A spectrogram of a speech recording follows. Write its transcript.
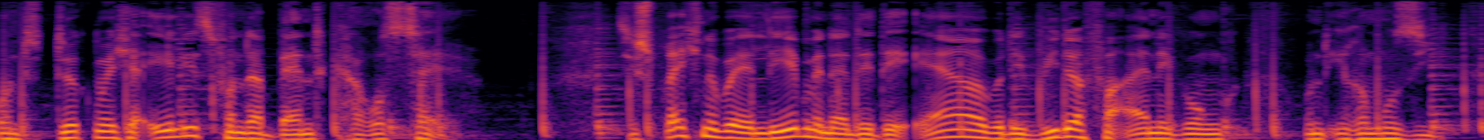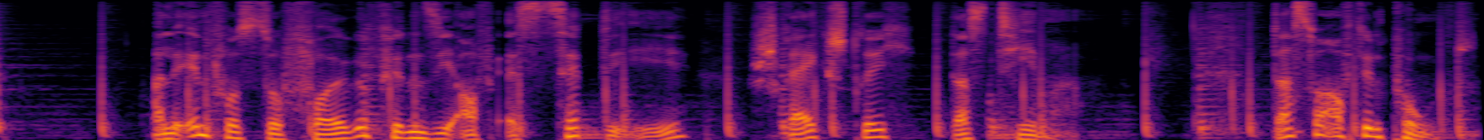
und Dirk Michaelis von der Band Karussell. Sie sprechen über ihr Leben in der DDR, über die Wiedervereinigung und ihre Musik. Alle Infos zur Folge finden Sie auf sz.de Schrägstrich das Thema. Das war auf den Punkt.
